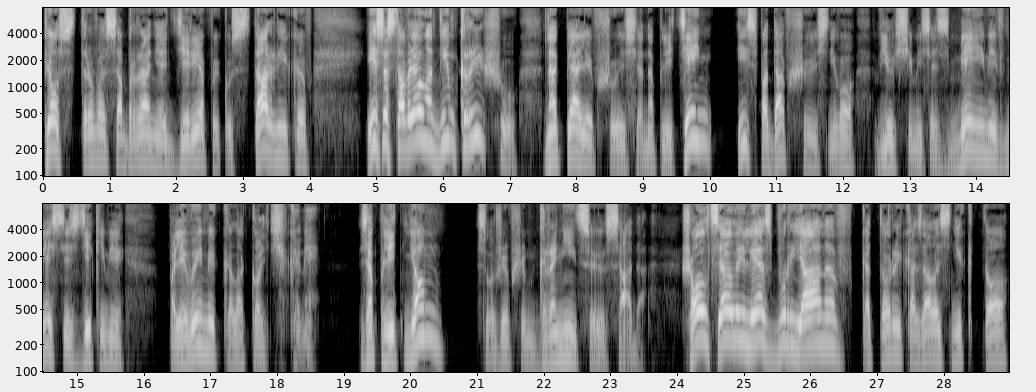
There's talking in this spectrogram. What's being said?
пестрого собрания дерев и кустарников и составлял над ним крышу, напялившуюся на плетень и спадавшую с него вьющимися змеями вместе с дикими полевыми колокольчиками. За плетнем, служившим границей сада, шел целый лес бурьянов, который, казалось, никто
